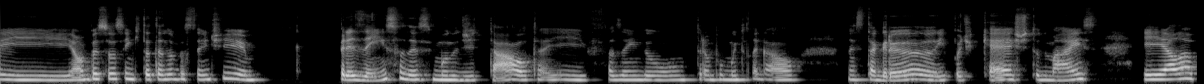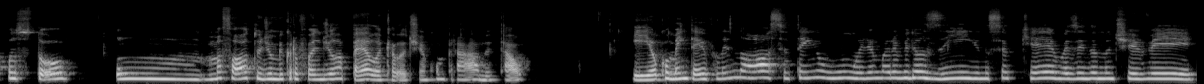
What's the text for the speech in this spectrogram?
e é uma pessoa assim que tá tendo bastante presença nesse mundo digital, tá aí fazendo um trampo muito legal no Instagram e podcast e tudo mais. E ela postou um, uma foto de um microfone de lapela que ela tinha comprado e tal. E eu comentei, eu falei, nossa, eu tenho um, ele é maravilhosinho, não sei o quê, mas ainda não tive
